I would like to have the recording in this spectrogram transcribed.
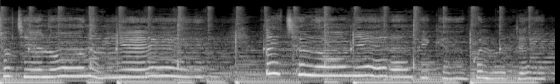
ချုပ်ချယ်လို့သူရဲ့တိတ်ချလို့မြဲတမ်းသိခံခွက်လို့တဲ့တ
